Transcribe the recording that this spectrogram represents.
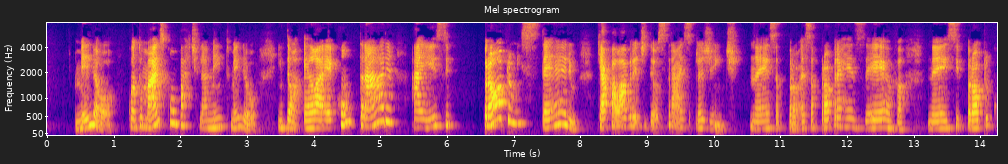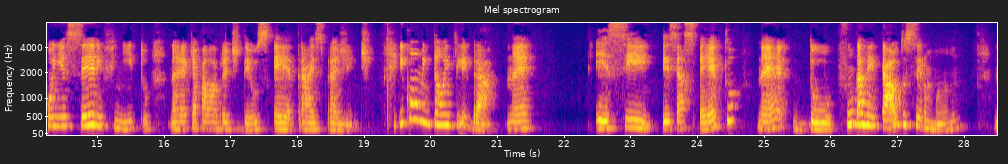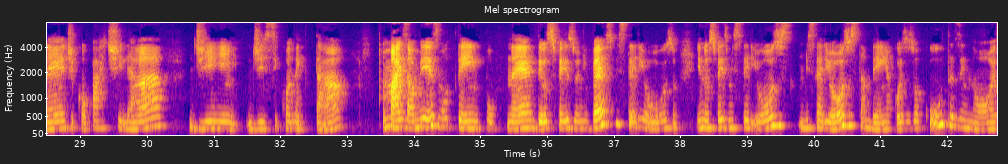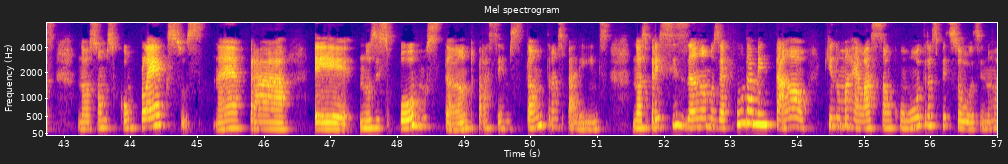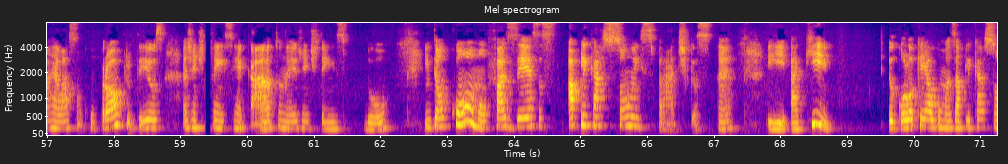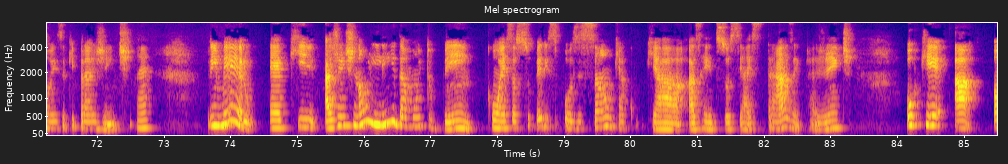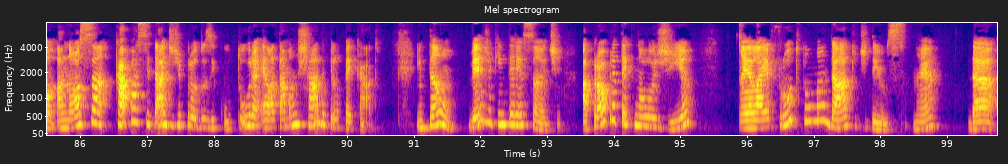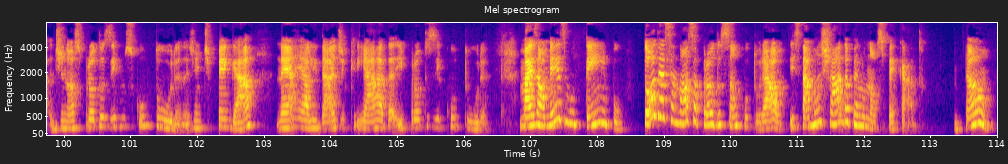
melhor. Quanto mais compartilhamento, melhor. Então, ela é contrária a esse próprio mistério que a palavra de Deus traz para gente, né? Essa, essa própria reserva, né? Esse próprio conhecer infinito, né? Que a palavra de Deus é, traz para gente. E como então equilibrar, né? Esse esse aspecto, né? Do fundamental do ser humano, né? De compartilhar, de, de se conectar mas ao mesmo tempo, né, Deus fez o universo misterioso e nos fez misteriosos, misteriosos também, há coisas ocultas em nós. Nós somos complexos, né, para é, nos expormos tanto, para sermos tão transparentes. Nós precisamos, é fundamental que numa relação com outras pessoas e numa relação com o próprio Deus, a gente tem esse recato, né? A gente tem esse dor. Então, como fazer essas aplicações práticas, né? E aqui eu coloquei algumas aplicações aqui para a gente, né? Primeiro é que a gente não lida muito bem com essa superexposição que, a, que a, as redes sociais trazem para gente, porque a, a nossa capacidade de produzir cultura ela está manchada pelo pecado. Então, veja que interessante. A própria tecnologia, ela é fruto do mandato de Deus, né? Da, de nós produzirmos cultura, a gente pegar né, a realidade criada e produzir cultura. Mas, ao mesmo tempo, toda essa nossa produção cultural está manchada pelo nosso pecado. Então,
